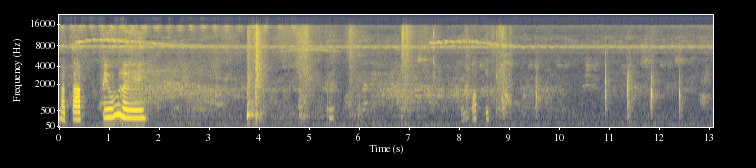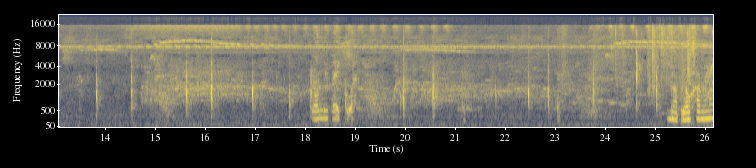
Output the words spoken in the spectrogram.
หลับตาปิ้วเลย ป๊อปอีก มีไปกล้วยหลับแล้วค่ะแม่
